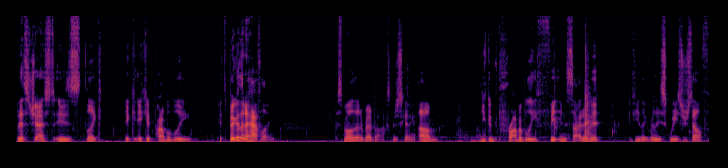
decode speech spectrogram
This chest is like it, it could probably it's bigger than a halfling, smaller than a bread box. I'm just kidding. Um, you could probably fit inside of it if you like really squeeze yourself,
